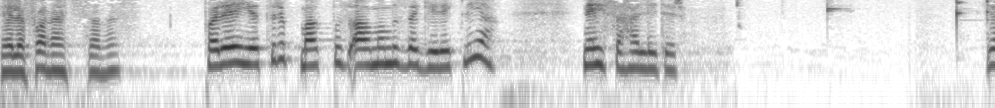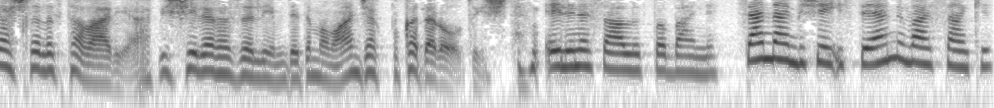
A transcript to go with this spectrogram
Telefon açsanız. Parayı yatırıp makbuz almamız da gerekli ya. Neyse hallederim. Yaşlılıkta var ya bir şeyler hazırlayayım dedim ama ancak bu kadar oldu işte. Eline sağlık babaanne. Senden bir şey isteyen mi var sanki?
